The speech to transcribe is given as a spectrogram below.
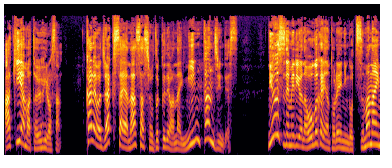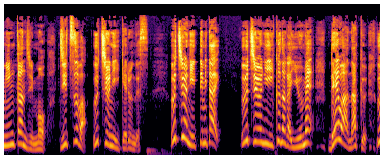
秋山豊弘さん。彼は JAXA や NASA 所属ではない民間人です。ニュースで見るような大掛かりなトレーニングを積まない民間人も、実は宇宙に行けるんです。宇宙に行ってみたい。宇宙に行くのが夢ではなく、宇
